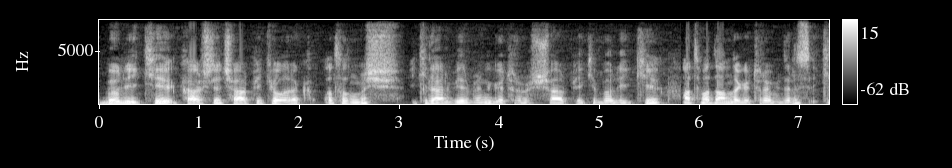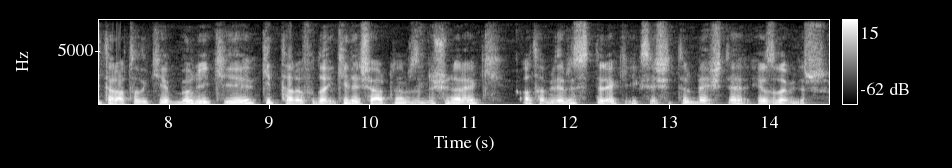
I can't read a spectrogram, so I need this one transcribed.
Bölü 2 karşıya çarpı 2 olarak atılmış. İkiler birbirini götürmüş. Çarpı 2 bölü 2. Atmadan da götürebiliriz. İki taraftaki bölü 2'yi iki tarafı da 2 ile çarptığımızı düşünerek atabiliriz. Direkt x eşittir 5 de yazılabilir.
